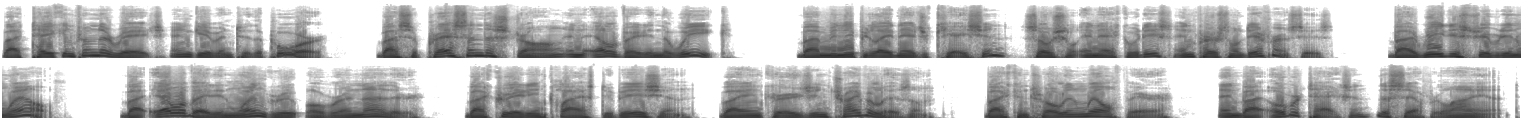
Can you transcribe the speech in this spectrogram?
by taking from the rich and giving to the poor, by suppressing the strong and elevating the weak, by manipulating education, social inequities, and personal differences, by redistributing wealth by elevating one group over another, by creating class division, by encouraging tribalism, by controlling welfare, and by overtaxing the self reliant.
